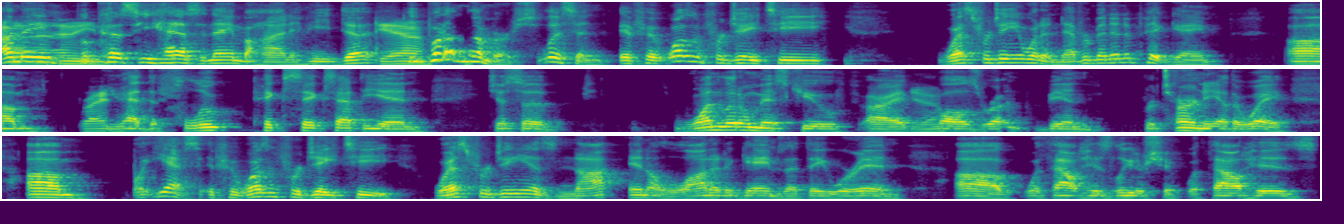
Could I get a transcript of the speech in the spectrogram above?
I mean, I mean, because he has the name behind him, he does. Yeah. He put up numbers. Listen, if it wasn't for JT, West Virginia would have never been in a pick game. Um, right. You had the fluke pick six at the end, just a one little miscue. All right, yeah. balls run being returned the other way. Um, but yes, if it wasn't for JT, West Virginia is not in a lot of the games that they were in uh, without his leadership, without his,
